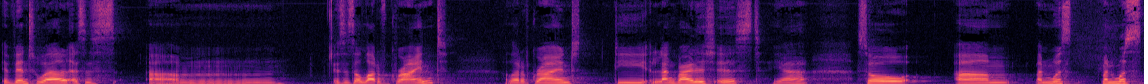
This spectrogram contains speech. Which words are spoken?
eventuell es ist, ähm, es ist a lot of grind, a lot of grind, die langweilig ist, ja. So, ähm, man muss, man muss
